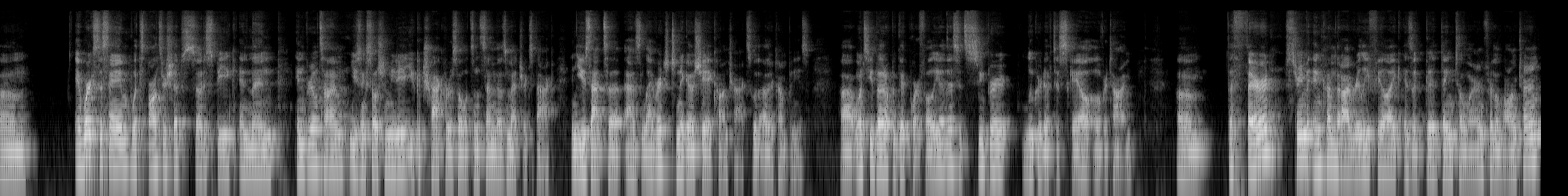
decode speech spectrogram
Um, it works the same with sponsorships, so to speak. And then in real time, using social media, you could track results and send those metrics back and use that to as leverage to negotiate contracts with other companies. Uh, once you build up a good portfolio of this, it's super lucrative to scale over time. Um, the third stream of income that I really feel like is a good thing to learn for the long term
